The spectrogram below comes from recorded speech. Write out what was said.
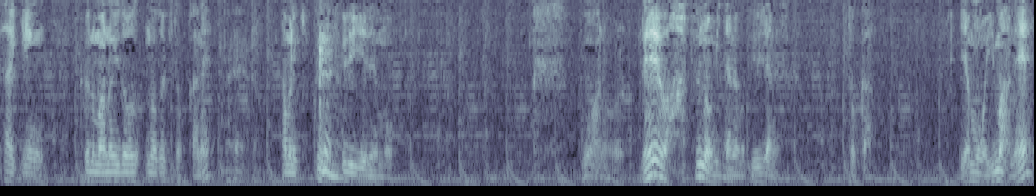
最近車の移動の時とかねたまに聞くんですけど家でも。もうあの令和初のみたいなこと言うじゃないですか。とか。いやもう今はね、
